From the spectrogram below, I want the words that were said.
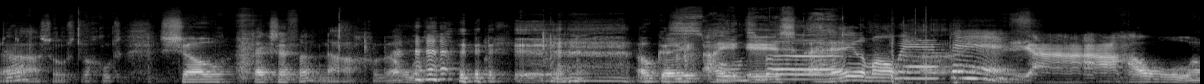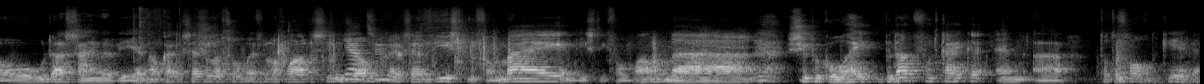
Ja, zo is het wel goed. Zo, kijk eens even. Nou, geweldig. Oké, hij is helemaal... SquarePants. Ja, hallo, daar zijn we weer. Nou, kijk eens even, laten we hem even nog laten zien. Ja, zo. tuurlijk. Kijk eens even, die is die van mij en die is die van Wanda. Ja. Super cool. Hey, bedankt voor het kijken en eh, tot de volgende keer. Hè.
